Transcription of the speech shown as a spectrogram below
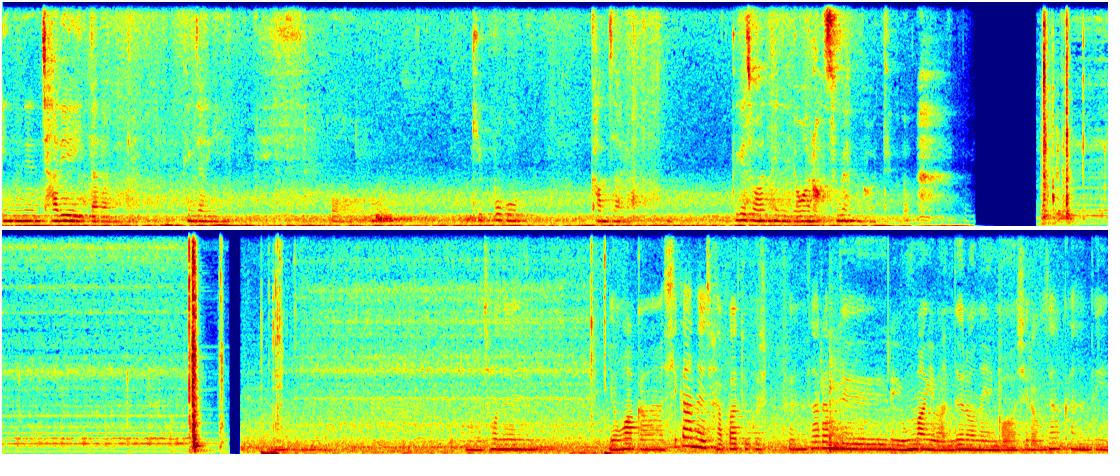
있는 자리에 있다라는 게 굉장히 어, 기쁘고 감사해요. 그게 저한테는 영화로운 순간인 것 같아요. 어, 저는 영화가 시간을 잡아두고 싶은 사람들의 욕망이 만들어낸 것이라고 생각하는데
